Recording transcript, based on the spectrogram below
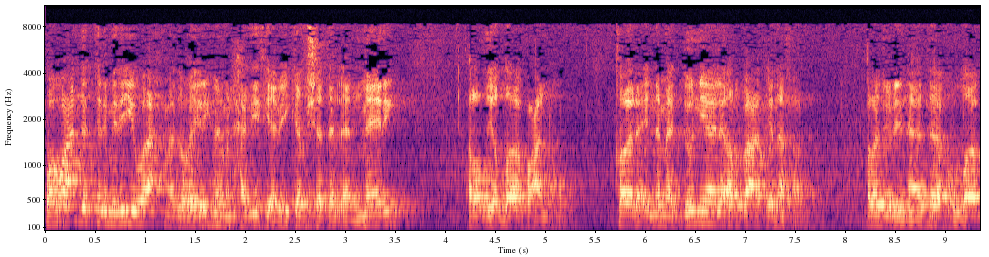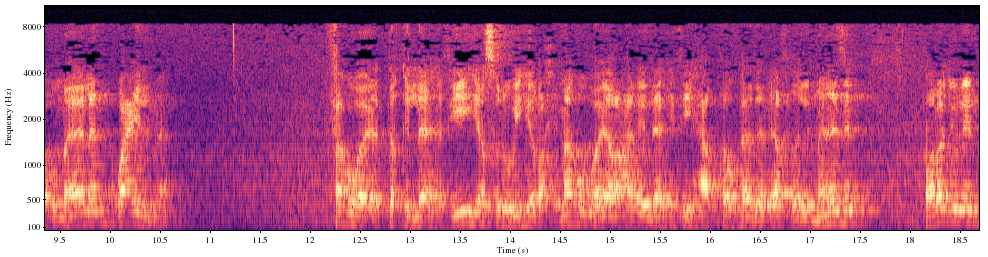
وهو عند الترمذي وأحمد وغيرهما من حديث أبي كبشة الأنماري رضي الله عنه. قال إنما الدنيا لأربعة نفر. رجل آتاه الله مالا وعلما فهو يتقي الله فيه يصل به رحمه ويرعى لله فيه حقه هذا بأفضل المنازل. ورجل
